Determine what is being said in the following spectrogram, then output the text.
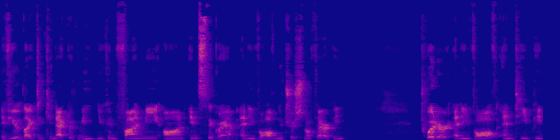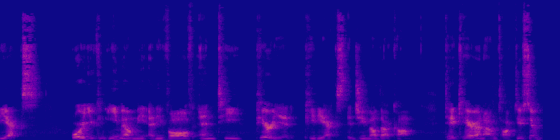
If you would like to connect with me, you can find me on Instagram at Evolve Nutritional Therapy, Twitter at EvolveNTPDX, or you can email me at pdx at gmail.com. Take care, and I will talk to you soon.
